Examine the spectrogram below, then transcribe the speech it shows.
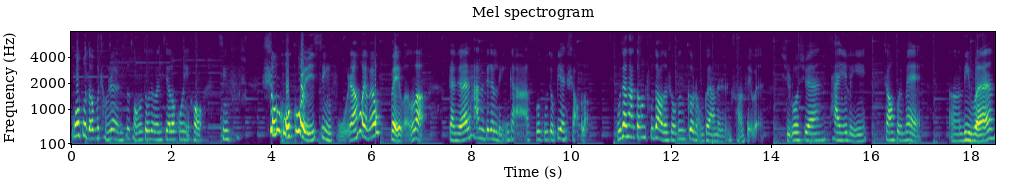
不过，不得不承认，自从周杰伦结了婚以后，幸福生活过于幸福，然后也没有绯闻了。感觉他的这个灵感啊，似乎就变少了，不像他刚出道的时候，跟各种各样的人传绯闻，许若萱、蔡依林、张惠妹，嗯，李玟，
